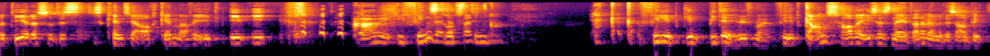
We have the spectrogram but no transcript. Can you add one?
Partie oder so, das, das könnte es ja auch geben, aber ich, ich, ich, aber ich finde es trotzdem... Ja, Philipp, bitte hilf mir. Philipp, ganz sauber ist es nicht, oder? Wenn man das anbietet.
